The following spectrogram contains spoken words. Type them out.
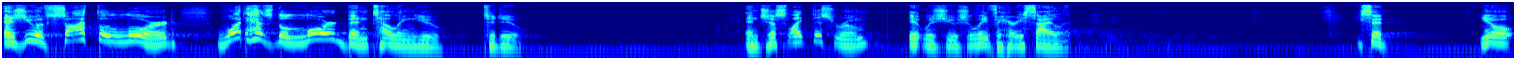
as you have sought the Lord, what has the Lord been telling you to do? And just like this room, it was usually very silent. He said, You know,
